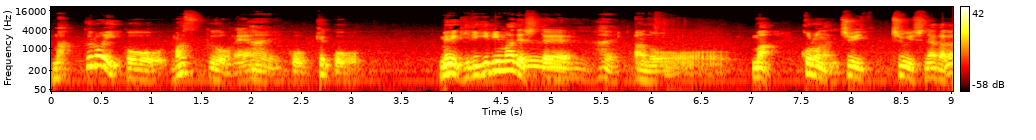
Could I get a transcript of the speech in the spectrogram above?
う真っ黒いこうマスクをね、はい。こう結構目ギリギリまでして、あのまあコロナに注意注意しながら、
